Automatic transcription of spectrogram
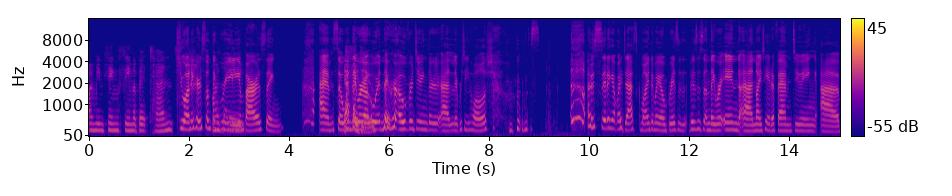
I mean, things seem a bit tense. Do you want to hear something are really they... embarrassing? Um, so yes, when they were when they were over doing their uh, Liberty Hall shows, I was sitting at my desk minding my own business, business and they were in uh, 98 FM doing. Uh,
